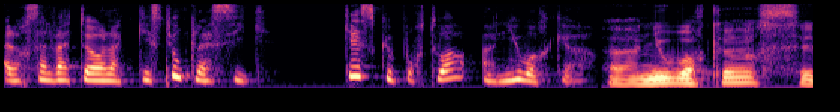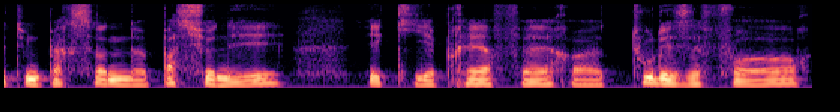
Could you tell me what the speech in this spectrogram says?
Alors Salvatore, la question classique. Qu'est-ce que pour toi un New Worker? Un New Worker, c'est une personne passionnée et qui est prêt à faire euh, tous les efforts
